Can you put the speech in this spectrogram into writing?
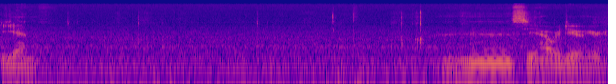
Begin. And see how we do here.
